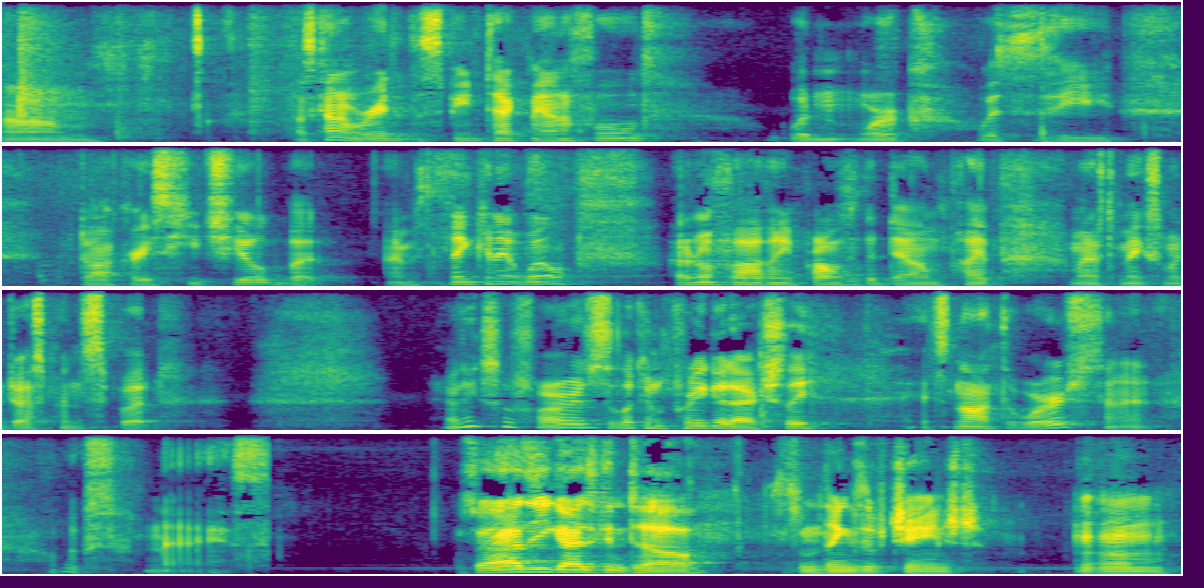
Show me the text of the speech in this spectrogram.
Um, I was kind of worried that the Speedtech manifold wouldn't work with the Doc Race heat shield, but I'm thinking it will. I don't know if I'll have any problems with the downpipe. I might have to make some adjustments, but I think so far is looking pretty good, actually. It's not the worst, and it looks nice. So as you guys can tell, some things have changed. Um,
